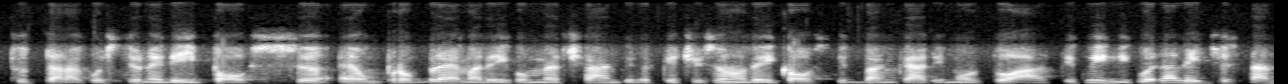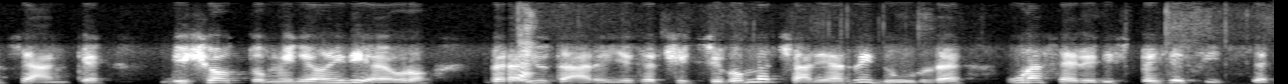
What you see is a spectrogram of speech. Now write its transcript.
tutta la questione dei POS è un problema dei commercianti perché ci sono dei costi bancari molto alti, quindi quella legge stanzia anche 18 milioni di euro per aiutare gli esercizi commerciali a ridurre una serie di spese fisse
